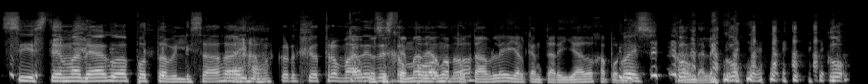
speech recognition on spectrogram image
Sistema de agua potabilizada y no me acuerdo qué otro más Como es de sistema de agua ¿no? potable y alcantarillado japonés. co- Ándale. co- co-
